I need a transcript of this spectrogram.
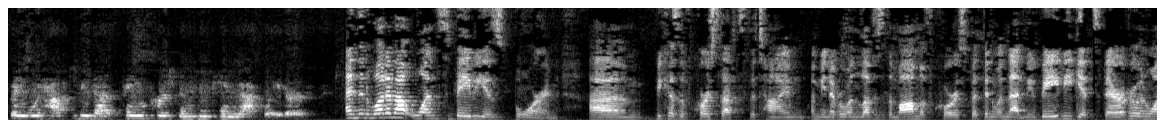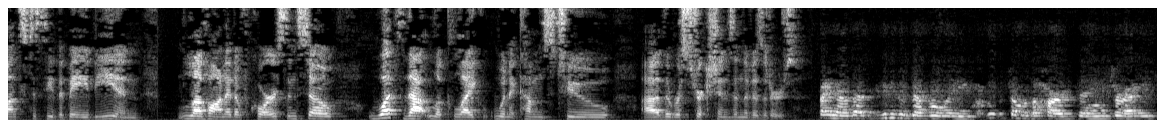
but it would have to be that same person who came back later. And then what about once baby is born? Um, because of course that's the time. I mean, everyone loves the mom, of course, but then when that new baby gets there, everyone wants to see the baby and love on it, of course. And so what's that look like when it comes to uh, the restrictions and the visitors? I know that these are definitely some of the hard things, right?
